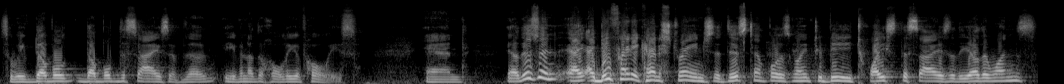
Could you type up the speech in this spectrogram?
So we've doubled, doubled the size of the, even of the Holy of Holies. And know, this one, I, I do find it kind of strange that this temple is going to be twice the size of the other ones.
